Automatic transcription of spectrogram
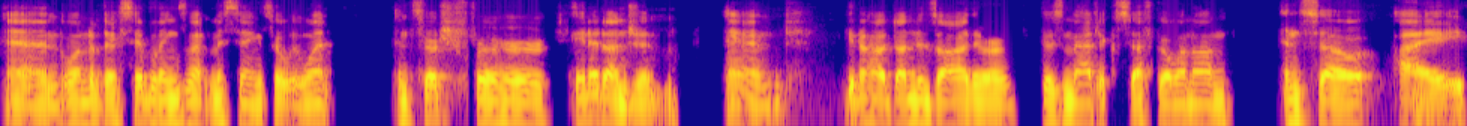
and one of their siblings went missing. So we went and searched for her in a dungeon. And you know how dungeons are, there are there's magic stuff going on. And so I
